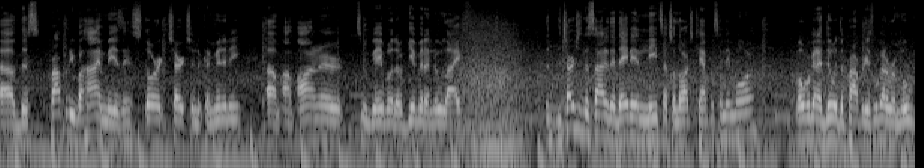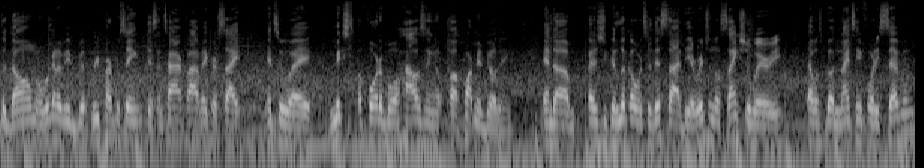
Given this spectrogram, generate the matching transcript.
Uh, this property behind me is a historic church in the community. Um, I'm honored to be able to give it a new life. The, the church has decided that they didn't need such a large campus anymore. What we're gonna do with the property is we're gonna remove the dome and we're gonna be repurposing this entire five acre site into a mixed affordable housing apartment building. And um, as you can look over to this side, the original sanctuary that was built in 1947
